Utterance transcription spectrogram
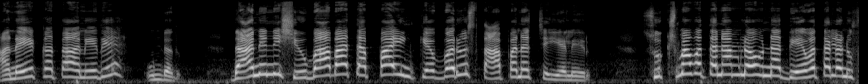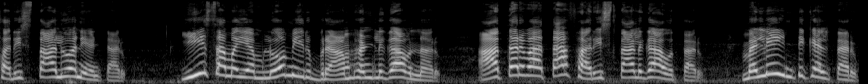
అనేకత అనేదే ఉండదు. దానిని శివబాబా తప్ప ఇంకెవ్వరూ స్థాపన చేయలేరు. సూక్ష్మవతనంలో ఉన్న దేవతలను ఫరిస్తాలు అని అంటారు. ఈ సమయంలో మీరు బ్రాహ్మణులుగా ఉన్నారు. ఆ తర్వాత ఫరిస్తాలుగా అవుతారు. మళ్ళీ ఇంటికి వెళ్తారు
